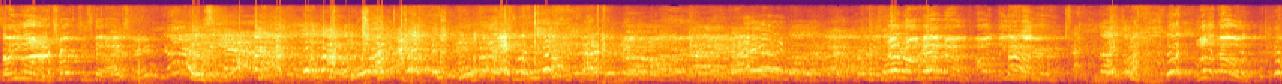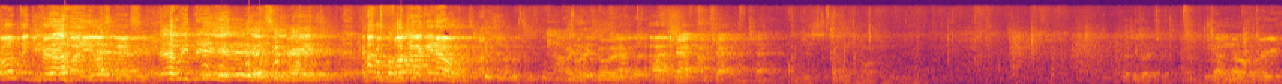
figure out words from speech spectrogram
So you going to church instead of ice cream? Yeah. No, no, hell no. I don't think you heard. Look though, I don't think you heard everybody else answer. Yeah, we did. Yes, we did. How the fuck I get out? Okay, go ahead. I'm chatting, I'm chatting, I'm chatting. I'm just I'm going for the You got number three.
